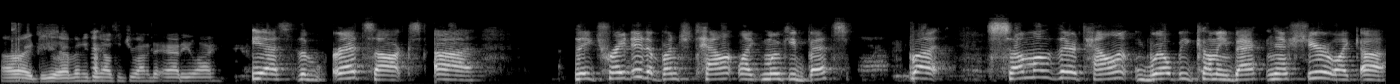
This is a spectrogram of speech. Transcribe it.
All right. Do you have anything else that you wanted to add, Eli? Yes, the Red Sox. Uh, they traded a bunch of talent like Mookie Betts, but some of their talent will be coming back next year. Like uh,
